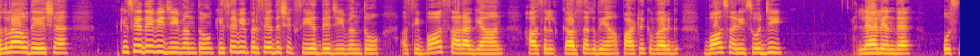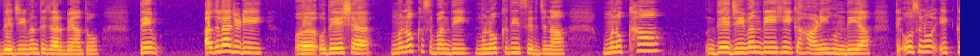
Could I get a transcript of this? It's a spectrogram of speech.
ਅਗਲਾ ਉਦੇਸ਼ ਹੈ। ਕਿਸੇ ਦੇ ਵੀ ਜੀਵਨ ਤੋਂ, ਕਿਸੇ ਵੀ ਪ੍ਰਸਿੱਧ ਸ਼ਖਸੀਅਤ ਦੇ ਜੀਵਨ ਤੋਂ ਅਸੀਂ ਬਹੁਤ ਸਾਰਾ ਗਿਆਨ ਹਾਸਲ ਕਰ ਸਕਦੇ ਹਾਂ। ਪਾਠਕ ਵਰਗ ਬਹੁਤ ਸਾਰੀ ਸੋਝੀ ਲੈ ਲੈਂਦਾ ਉਸ ਦੇ ਜੀਵਨ ਤਜਰਬਿਆਂ ਤੋਂ। ਤੇ ਅਗਲਾ ਜਿਹੜੀ ਉਦੇਸ਼ ਹੈ, ਮਨੁੱਖ ਸੰਬੰਧੀ ਮਨੁੱਖ ਦੀ ਸਿਰਜਣਾ। ਮਨੁੱਖਾਂ ਦੇ ਜੀਵਨ ਦੀ ਹੀ ਕਹਾਣੀ ਹੁੰਦੀ ਆ ਤੇ ਉਸ ਨੂੰ ਇੱਕ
